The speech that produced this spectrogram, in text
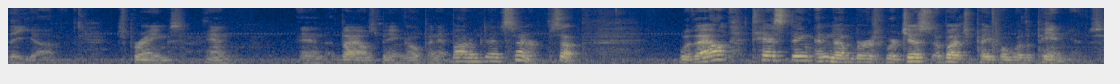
the uh, springs and and valves being open at bottom dead center. So without testing and numbers, we're just a bunch of people with opinions.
